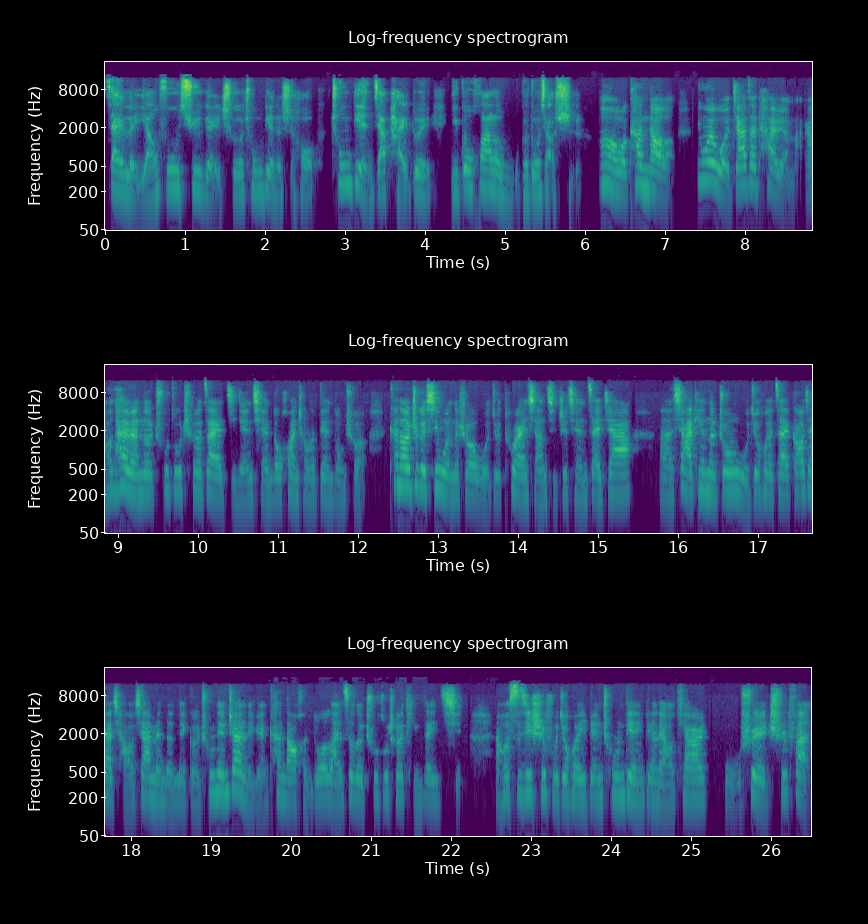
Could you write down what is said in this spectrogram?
在耒阳服务区给车充电的时候，充电加排队，一共花了五个多小时。哦，我看到了，因为我家在太原嘛，然后太原的出租车在几年前都换成了电动车。看到这个新闻的时候，我就突然想起之前在家。呃，夏天的中午就会在高架桥下面的那个充电站里边看到很多蓝色的出租车停在一起，然后司机师傅就会一边充电一边聊天、午睡、吃饭。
